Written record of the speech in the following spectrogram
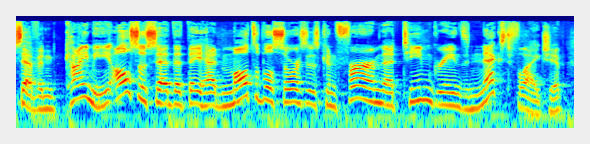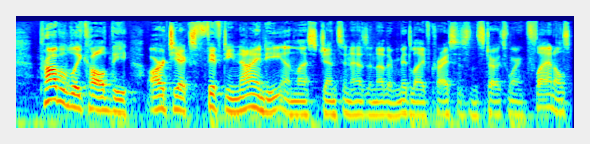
7 Kimi also said that they had multiple sources confirm that Team Green's next flagship, probably called the RTX 5090, unless Jensen has another midlife crisis and starts wearing flannels,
